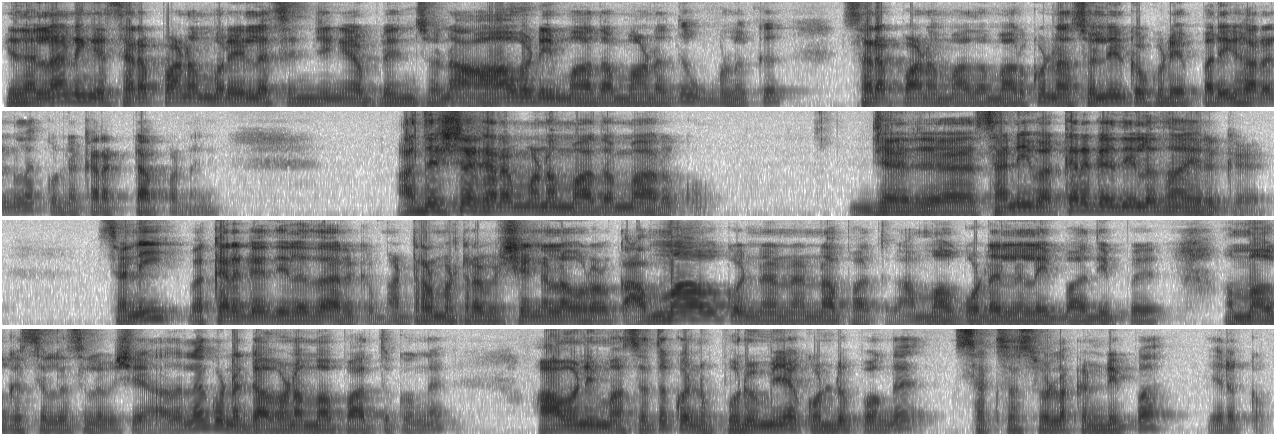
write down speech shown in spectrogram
இதெல்லாம் நீங்கள் சிறப்பான முறையில் செஞ்சீங்க அப்படின்னு சொன்னால் ஆவணி மாதமானது உங்களுக்கு சிறப்பான மாதமாக இருக்கும். நான் சொல்லியிருக்கக்கூடிய பரிகாரங்களை கொஞ்சம் கரெக்டாக பண்ணுங்கள் அதிர்ஷ்டகரமான மாதமாக இருக்கும். ஜ ஜ- சனி வக்கரகதியில் தான் இருக்குது சனி வக்கரகதியில் தான் இருக்குது மற்ற மற்ற விஷயங்கள்லாம் ஓரளவுக்கு அம்மாவுக்கு கொஞ்சம் நன்னா பார்த்துக்கோங்க. அம்மாவுக்கு உடல்நிலை பாதிப்பு அம்மாவுக்கு சில சில விஷயம் அதெல்லாம் கொஞ்சம் கவனமாக பார்த்துக்கோங்க. ஆவணி மாதத்தை கொஞ்சம் பொறுமையாக கொண்டு போங்க. சக்ஸஸ்ஃபுல்லாக கண்டிப்பாக இருக்கும்.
